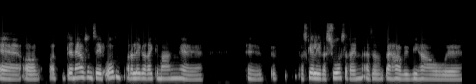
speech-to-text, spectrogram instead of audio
Øh, og, og den er jo sådan set åben, og der ligger rigtig mange øh, øh, forskellige ressourcer derinde. Altså, hvad har vi? Vi har jo øh,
